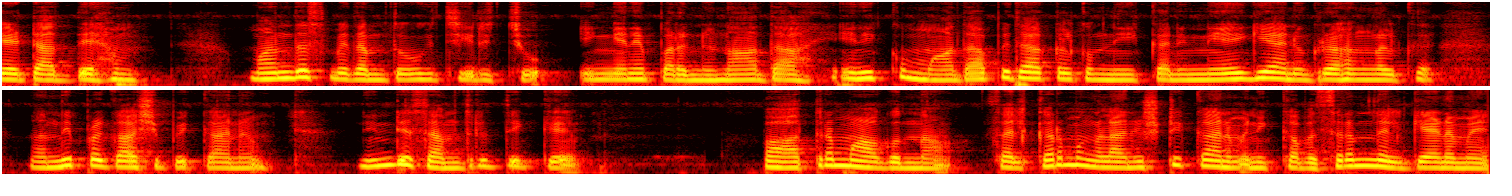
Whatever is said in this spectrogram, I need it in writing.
കേട്ട അദ്ദേഹം മന്ദസ്മിതം തൂകിച്ചിരിച്ചു ഇങ്ങനെ പറഞ്ഞു നാഥ എനിക്കും മാതാപിതാക്കൾക്കും നീ കനിനേകിയ അനുഗ്രഹങ്ങൾക്ക് നന്ദി പ്രകാശിപ്പിക്കാനും നിന്റെ സംതൃപ്തിക്ക് പാത്രമാകുന്ന സൽക്കർമ്മങ്ങൾ അനുഷ്ഠിക്കാനും എനിക്ക് അവസരം നൽകണമേ.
